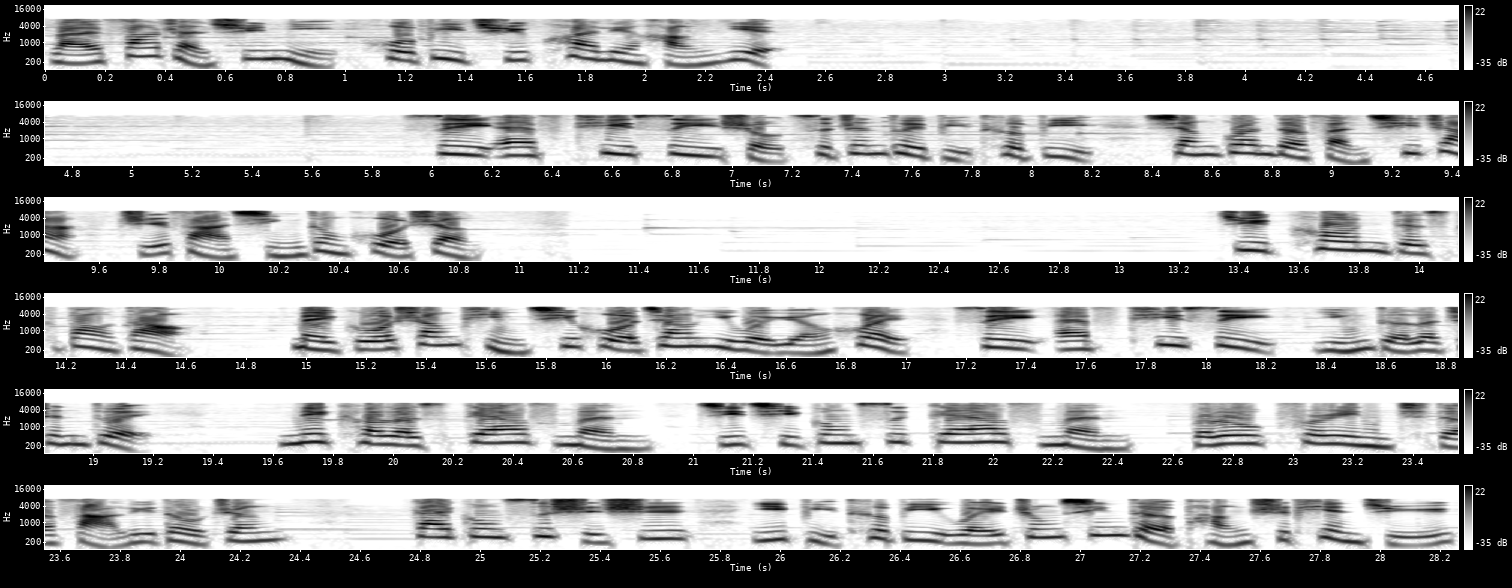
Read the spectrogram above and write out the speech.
来发展虚拟货币区块链行业。CFTC 首次针对比特币相关的反欺诈执法行动获胜。据 CoinDesk 报道，美国商品期货交易委员会 CFTC 赢得了针对 Nicholas Gelfman 及其公司 Gelfman Blueprint 的法律斗争。该公司实施以比特币为中心的庞氏骗局。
